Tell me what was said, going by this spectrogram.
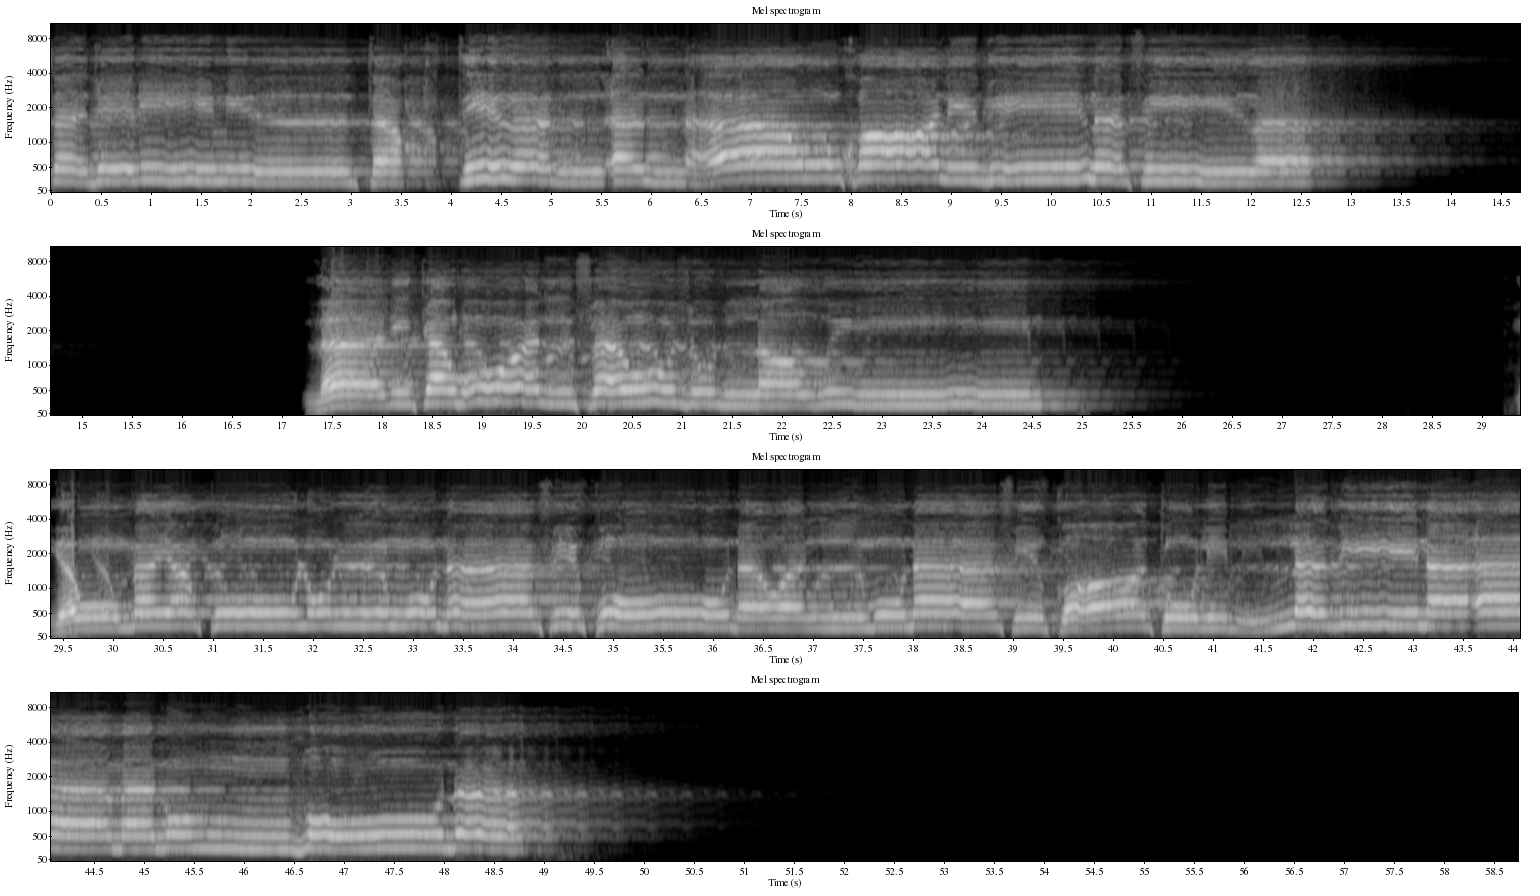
تجري من تحتها الأنهار. ذلك هو الفوز العظيم. يوم يقول المنافقون والمنافقات للذين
